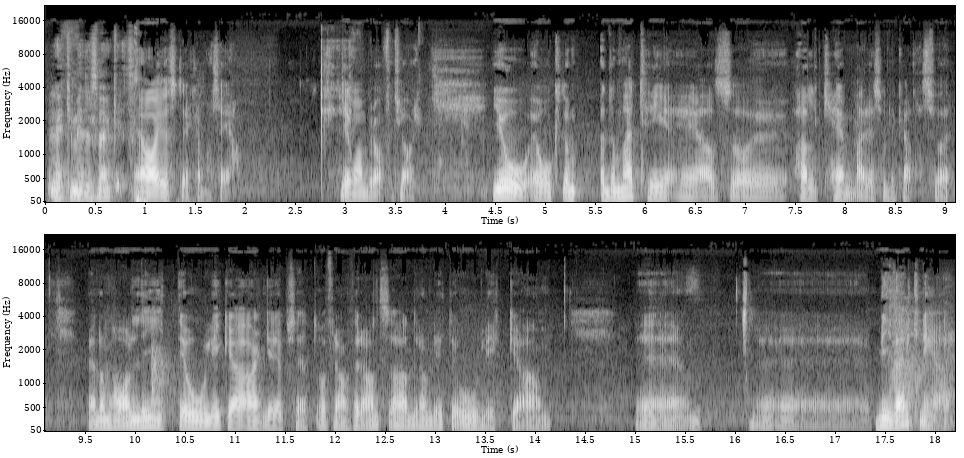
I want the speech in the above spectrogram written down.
Läkemedelsverket? Ja, just det kan man säga. Det var en bra förklaring. Jo, och de, de här tre är alltså eh, alkhämmare som det kallas för. Men de har lite olika angreppssätt och framförallt så hade de lite olika eh, eh, biverkningar.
